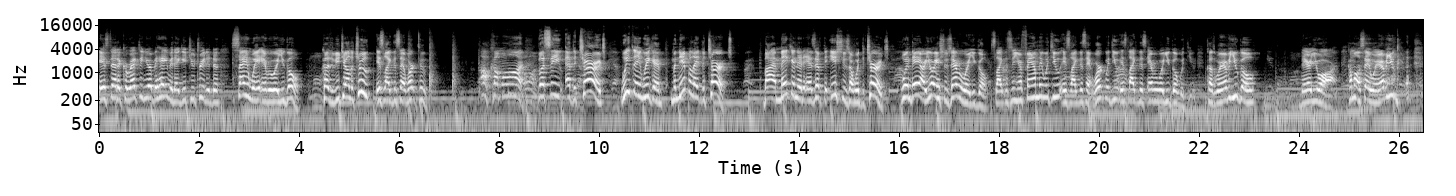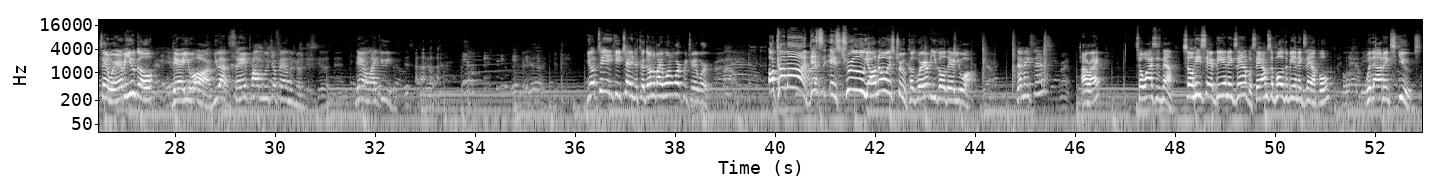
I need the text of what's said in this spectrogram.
Instead of correcting your behavior that get you treated the same way everywhere you go. Because if you tell the truth, it's like this at work too. Oh, come on. But see, at the church, we think we can manipulate the church. By making it as if the issues are with the church when they are your issues everywhere you go. It's like this in your family with you, it's like this at work with you, it's like this everywhere you go with you. Because wherever you go, there you are. Come on, say wherever you say wherever you go, there you are. You have the same problem with your family members. They don't like you either. This is good. This is good. Your team keep changing because don't nobody want to work with you at work. Oh, come on. This is true. Y'all know it's true because wherever you go, there you are. Yeah. That makes sense? Right. All right. So watch this now. So he said, be an example. Say, I'm supposed to be an example Supposed to be without excuse.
